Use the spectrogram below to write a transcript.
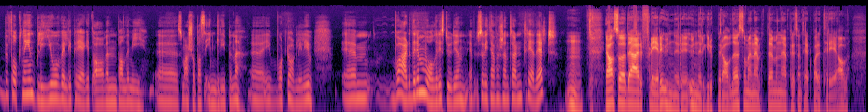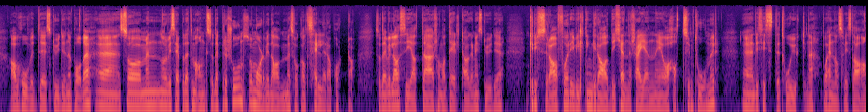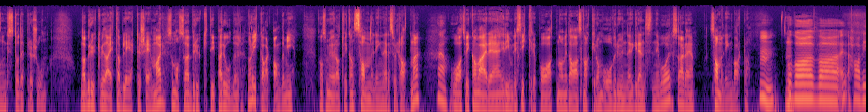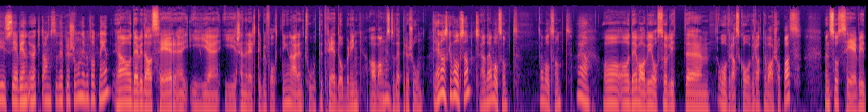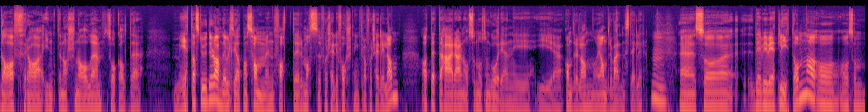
befolkningen blir jo veldig preget av en pandemi eh, som er såpass inngripende eh, i vårt dagligliv. Eh, hva er det dere måler i studien? Så vidt jeg har forstått, så er den tredelt? Mm. Ja, så det er flere under, undergrupper av det, som jeg nevnte, men jeg presenterte bare tre av, av hovedstudiene på det. Eh, så, men når vi ser på dette med angst og depresjon, så måler vi da med såkalt cellerapport. Da. Så det vil da si at det er sånn at deltakerne i studiet krysser av for i hvilken grad de kjenner seg igjen i å ha hatt symptomer eh, de siste to ukene på henholdsvis da angst og depresjon. Da bruker vi da etablerte skjemaer, som også er brukt i perioder når det ikke har vært pandemi. Sånn som gjør at vi kan sammenligne resultatene, ja. og at vi kan være rimelig sikre på at når vi da snakker om over og under grensenivåer, så er det sammenlignbart. da. Mm. Og hva, hva vi, Ser vi en økt angst og depresjon i befolkningen? Ja, og det vi da ser eh, i, eh, i generelt i befolkningen, er en to- til tredobling av angst mm. og depresjon. Det er ganske voldsomt. Ja, det er voldsomt. Det er voldsomt. Ja. Og, og, det var vi også litt eh, overraska over at det var såpass. Men så ser vi da fra internasjonale såkalte metastudier, da, dvs. Si at man sammenfatter masse forskjellig forskning fra forskjellige land, at dette her er også noe som går igjen i, i andre land og i andre verdensdeler. Mm. Eh, så det vi vet lite om, da, og, og som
